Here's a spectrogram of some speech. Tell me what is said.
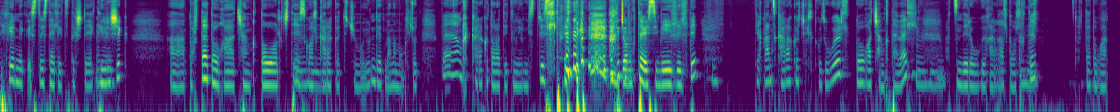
Тэгэхээр нэг стресс тайлагддаг штэ. Яг тэрэн шиг а дуртай дуугаа чанга дуулж тий эсвэл каракод ч юм уу. Ер нь тэгээд манай монголчууд байнга каракод ороод идэг нь ер нь стресс тайлдаг журамтай байсан юм бэ л тий. Тэгээ ганц каракоч гэлтгүй зүгээр л дууга чанга тавиал утсан дээрээ үгийг гаргаал дуулах тий. Дуртай дуугаа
